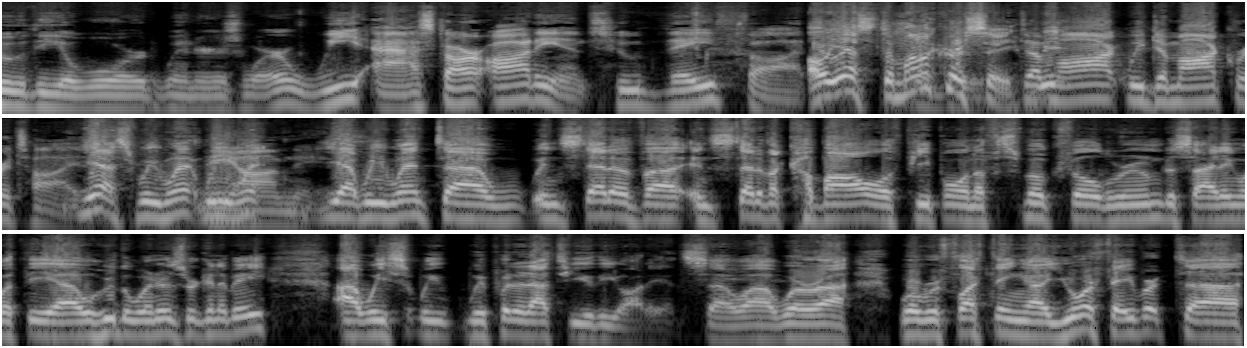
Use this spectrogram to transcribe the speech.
who the award winners were, we asked our audience who they thought. Oh yes, democracy. We- Democ- we, democratized. yes, we went. We The went. OMNIES. Yeah, we went uh, instead of uh, instead of a cabal of people in a smoke-filled room deciding what the uh, who the winners were going to be. Uh, we, we we put it out to you, the audience. So uh, we're uh, we're reflecting uh, your favorite uh,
